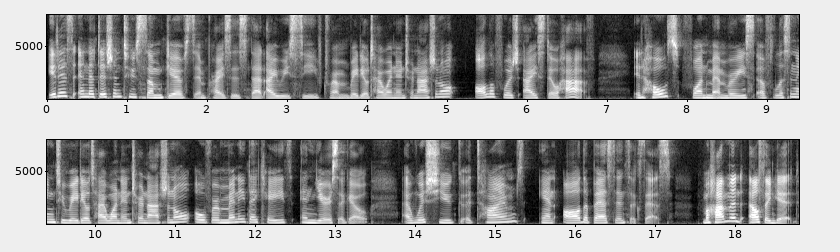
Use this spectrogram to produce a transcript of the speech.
It is in addition to some gifts and prizes that I received from Radio Taiwan International, all of which I still have. It holds fond memories of listening to Radio Taiwan International over many decades and years ago. I wish you good times and all the best and success. Mohammed El Sayed.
